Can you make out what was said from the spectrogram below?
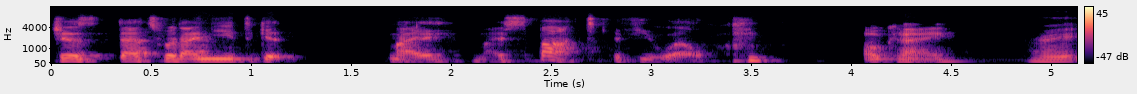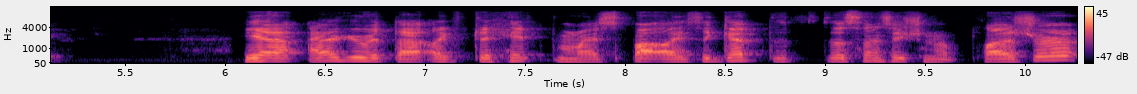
Just that's what i need to get my my spot if you will. Okay. Right. Yeah, I agree with that. Like to hit my spot, like to get the, the sensation of pleasure.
